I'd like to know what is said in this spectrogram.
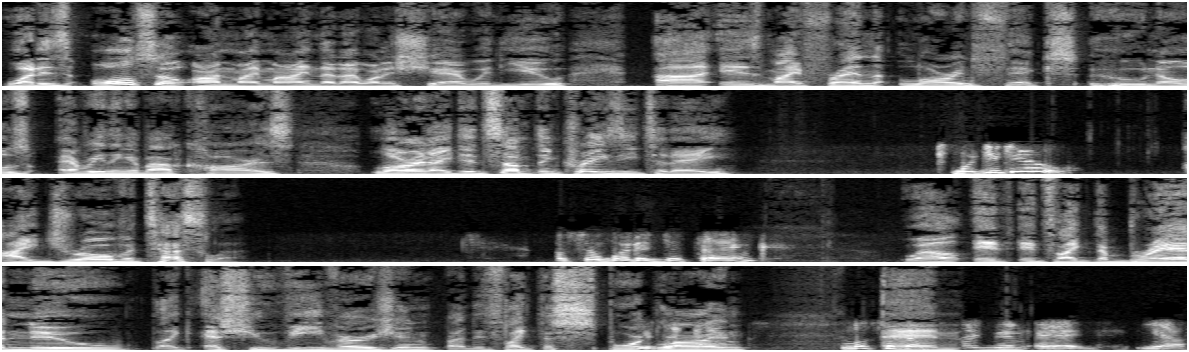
What is also on my mind that I want to share with you uh, is my friend Lauren Fix, who knows everything about cars. Lauren, I did something crazy today. What'd you do? I drove a Tesla. Oh, so what did you think? Well, it, it's like the brand new like SUV version, but it's like the sport line. Looks like And- a pregnant egg. Yes.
